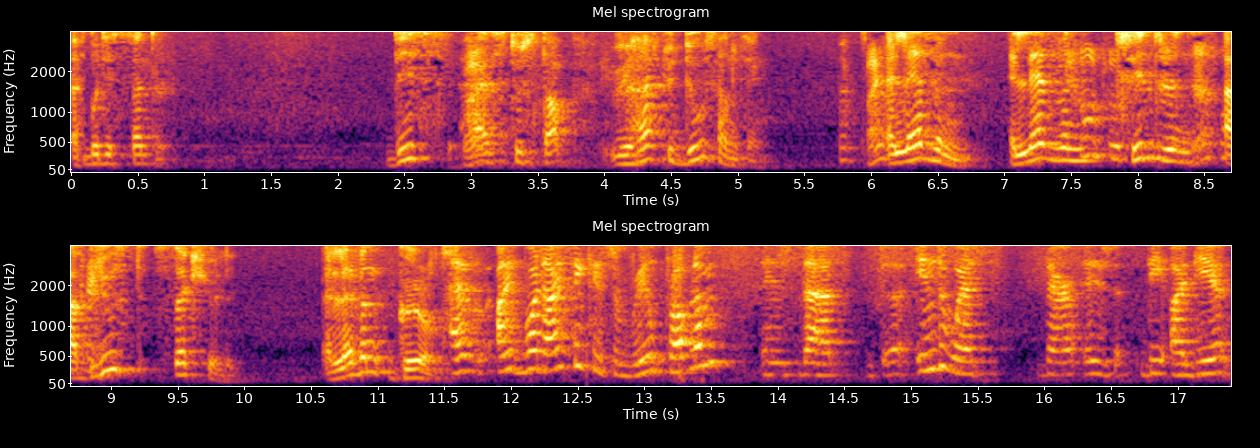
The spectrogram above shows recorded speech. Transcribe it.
a Buddhist center. This has to stop. We have to do something. 11, 11 children abused sexually. 11 girls. I, I, what I think is a real problem is that uh, in the West there is the idea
